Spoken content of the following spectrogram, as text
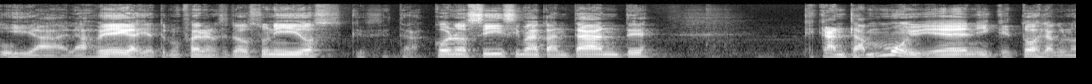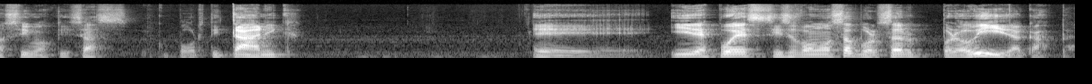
y a Las Vegas y a triunfar en los Estados Unidos, que es esta conocidísima cantante, que canta muy bien y que todos la conocimos quizás por Titanic. Eh, y después se hizo famosa por ser provida, Casper.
